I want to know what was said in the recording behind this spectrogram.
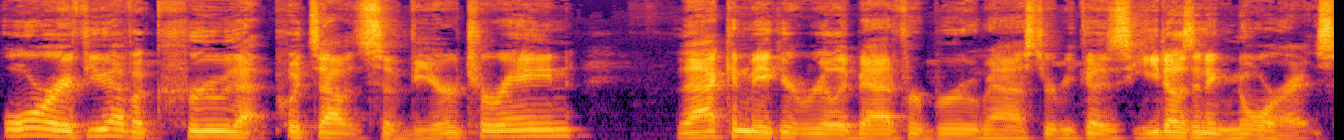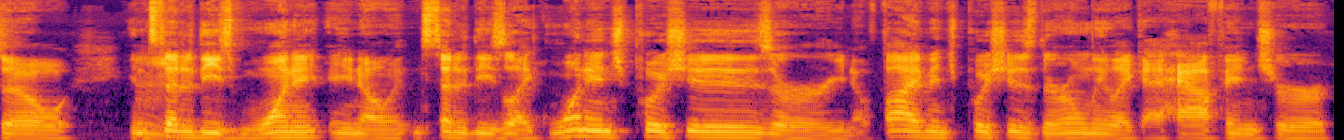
Or if you have a crew that puts out severe terrain, that can make it really bad for Brewmaster because he doesn't ignore it. So hmm. instead of these one, you know, instead of these like one inch pushes or you know five inch pushes, they're only like a half inch or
